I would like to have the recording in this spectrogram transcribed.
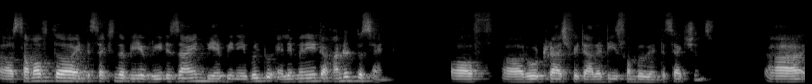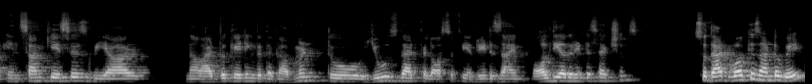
uh, some of the intersections that we have redesigned, we have been able to eliminate 100% of uh, road crash fatalities from those intersections. In some cases, we are now advocating with the government to use that philosophy and redesign all the other intersections. So that work is underway,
